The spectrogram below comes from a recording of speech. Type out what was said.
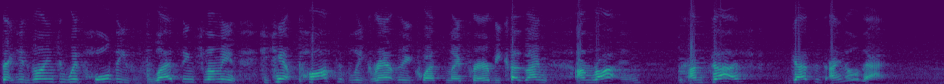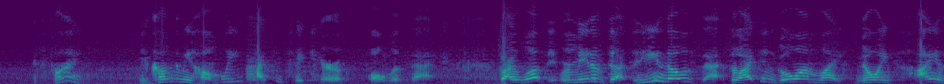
that he's going to withhold these blessings from me, and he can't possibly grant the request of my prayer because I'm, I'm rotten. I'm dust. God says, I know that. It's fine. You come to me humbly, I can take care of all of that. So I love it. We're made of dust, and He knows that. So I can go on life knowing I am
